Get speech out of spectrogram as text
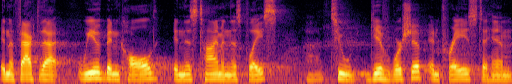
in the fact that we have been called in this time, in this place, uh, to give worship and praise to Him.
